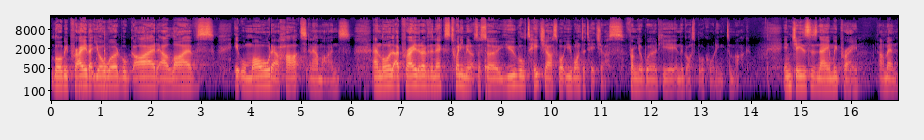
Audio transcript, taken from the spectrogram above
Lord, we pray that your word will guide our lives it will mold our hearts and our minds. And Lord, I pray that over the next 20 minutes or so, you will teach us what you want to teach us from your word here in the Gospel according to Mark. In Jesus' name we pray. Amen.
